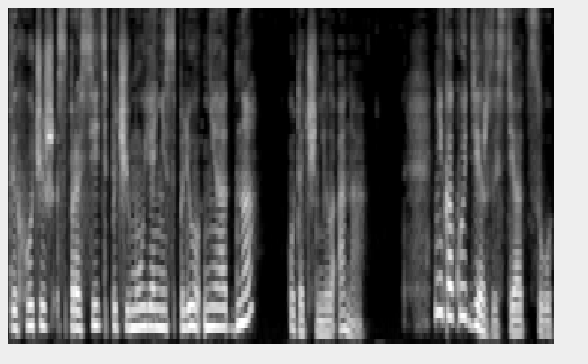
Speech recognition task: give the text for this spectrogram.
«Ты хочешь спросить, почему я не сплю ни одна?» — уточнила она. «Никакой дерзости отцу,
